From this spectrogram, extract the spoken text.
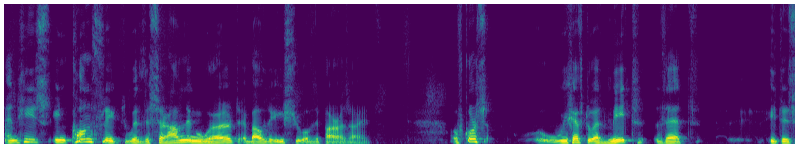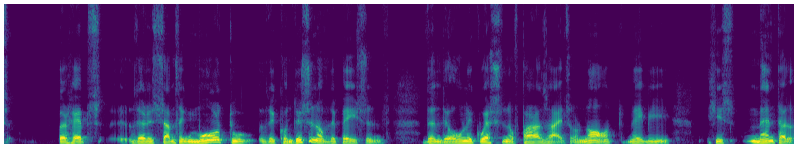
and he's in conflict with the surrounding world about the issue of the parasites. Of course, we have to admit that it is perhaps there is something more to the condition of the patient than the only question of parasites or not. Maybe his mental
